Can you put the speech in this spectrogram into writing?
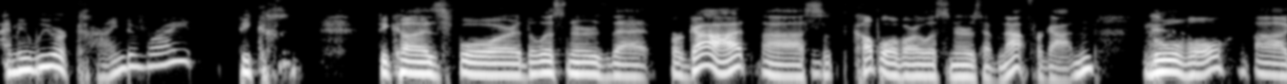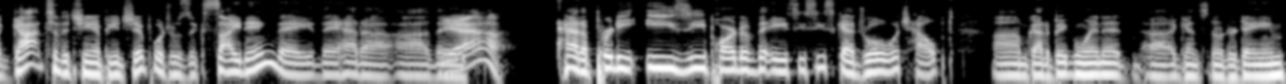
I mean, we were kind of right because because for the listeners that forgot, uh, s- a couple of our listeners have not forgotten. Louisville uh, got to the championship, which was exciting. They they had a uh, they yeah. had a pretty easy part of the ACC schedule, which helped. Um, got a big win at uh, against Notre Dame,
